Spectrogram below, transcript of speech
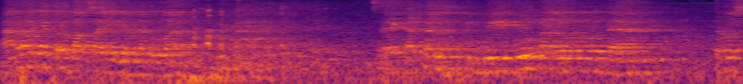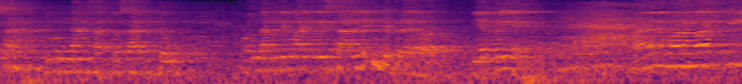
Arahnya terbak saya daripada keluar. Saya kata ibu-ibu kalau udah terusah diundang satu-satu, undang lima salim jebrelot, iya kan ya? Karena orang laki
